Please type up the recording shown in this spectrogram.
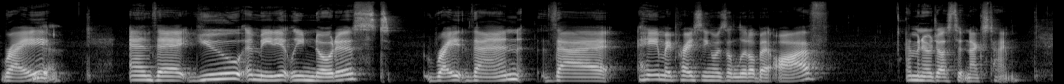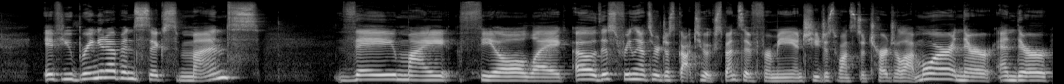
right? Yeah. And that you immediately noticed right then that, hey, my pricing was a little bit off I'm going to adjust it next time. If you bring it up in six months, they might feel like, oh, this freelancer just got too expensive for me and she just wants to charge a lot more. And they're, and they're,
